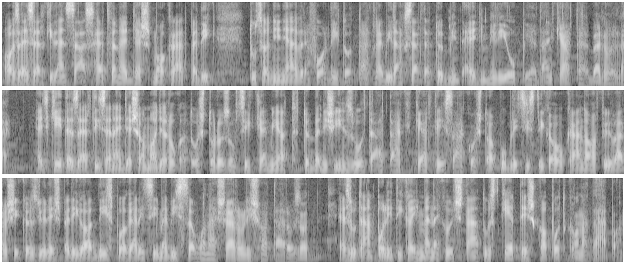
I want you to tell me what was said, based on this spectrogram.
az 1971-es Makrát pedig tucatnyi nyelvre fordították le, világszerte több mint egy millió példány kelt el belőle. Egy 2011-es a magyarokat ostorozó cikke miatt többen is inzultálták Kertész Ákost, a publicisztika okán a fővárosi közgyűlés pedig a díszpolgári címe visszavonásáról is határozott. Ezután politikai menekült státuszt kért és kapott Kanadában.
